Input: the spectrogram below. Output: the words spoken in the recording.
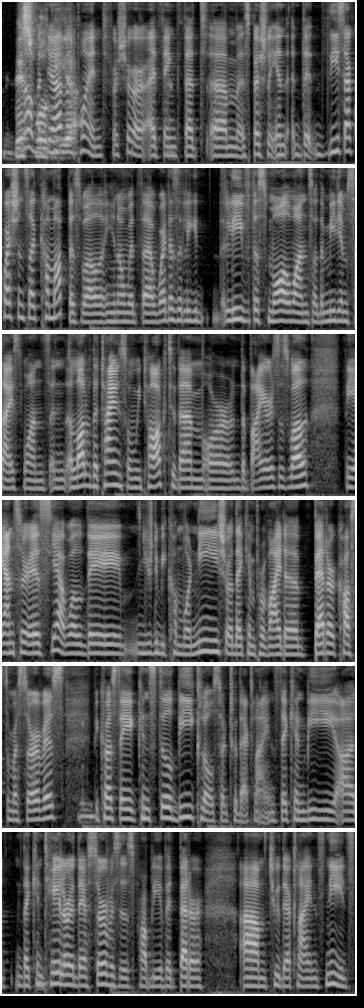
this no, will but you be have a, a point for sure. I think that um, especially in the, these are questions that come up as well. You know, with uh, where does it lead, leave the small ones or the medium-sized ones? And a lot of the times when we talk to them or the buyers as well, the answer is yeah. Well, they usually become more niche or they can provide a better customer service mm-hmm. because they can still be closer to their clients. They can be uh, they can tailor their services probably a bit better um, to their clients' needs.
